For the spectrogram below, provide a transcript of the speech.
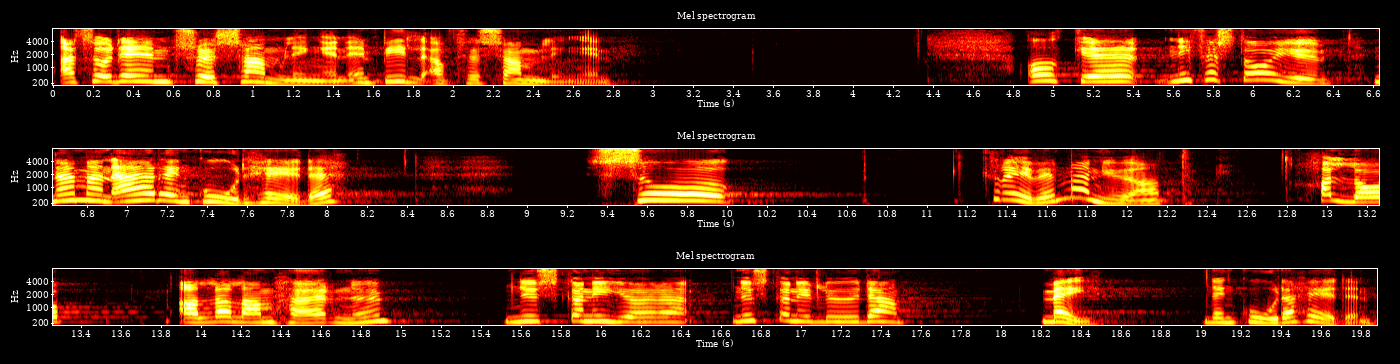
Alltså det är en församlingen, en bild av församlingen. Och eh, ni förstår ju, när man är en god herde så kräver man ju att hallå, alla lamm här nu, nu ska ni, göra, nu ska ni lyda mig, den goda herden.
